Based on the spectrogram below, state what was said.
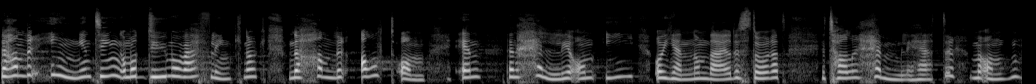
Det handler ingenting om at du må være flink nok, men det handler alt om en, Den hellige ånd i og gjennom deg. Og det står at det taler hemmeligheter med ånden.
